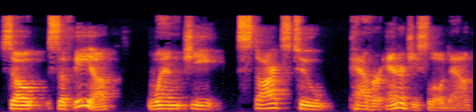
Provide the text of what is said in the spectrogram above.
So Sophia, when she starts to have her energy slow down,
